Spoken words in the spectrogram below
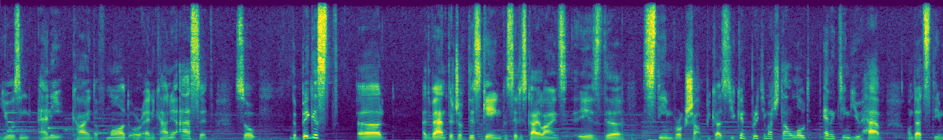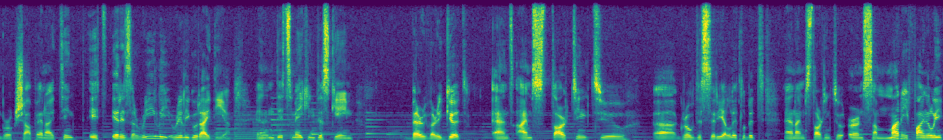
using any kind of mod or any kind of asset? So the biggest uh, advantage of this game, the City Skylines, is the Steam Workshop because you can pretty much download anything you have on that Steam Workshop and I think it, it is a really really good idea and it's making this game very very good and I'm starting to uh, grow the city a little bit and I'm starting to earn some money finally.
